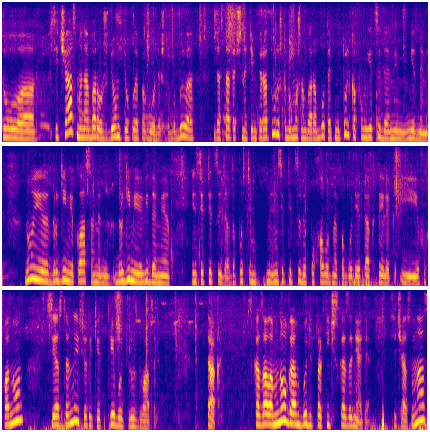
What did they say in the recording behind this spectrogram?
то сейчас мы наоборот ждем теплой погоды, чтобы было достаточно температуры, чтобы можно было работать не только фунгицидами медными, но и другими классами, другими видами инсектицидов. Допустим, инсектициды по холодной погоде это актелик и фуфанон. Все остальные все-таки требуют плюс 20. Так, сказала много, будет практическое занятие. Сейчас у нас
